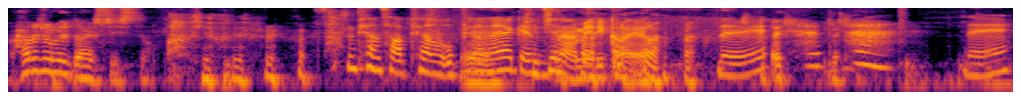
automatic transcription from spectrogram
하루 종일도 할 수 있어. 3편, 4편, 5편 네, 해야겠네요. 캡틴 아메리카예요. 네. 네.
